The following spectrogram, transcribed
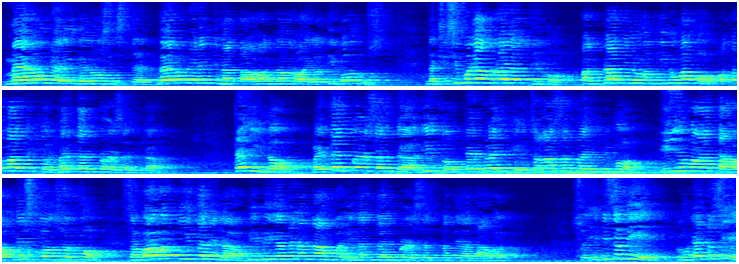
meron ka rin ganong system. Meron ka rin tinatawag ng royalty bonus. Nagsisimula ang royalty mo, pag platinum ang kinuha mo, automatic yun, may 10% ka. Kanino? May 10% ka dito kay friend A tsaka sa B mo. Yun yung mga tao na sponsor mo. Sa bawat kita nila, bibigyan ka ng company ng 10% na tinatawag. So, ibig sabihin, kung ito si A,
